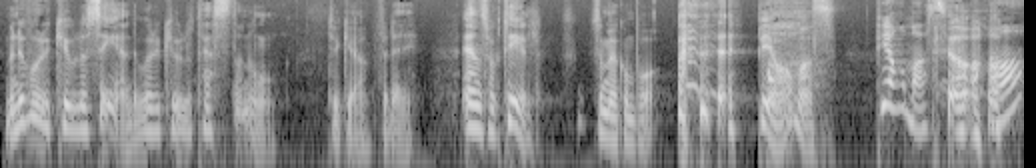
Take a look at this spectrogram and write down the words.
Men det vore kul att se, det vore kul att testa någon tycker jag, för dig. En sak till, som jag kom på. Pyjamas. Pyjamas? Ja. ja.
